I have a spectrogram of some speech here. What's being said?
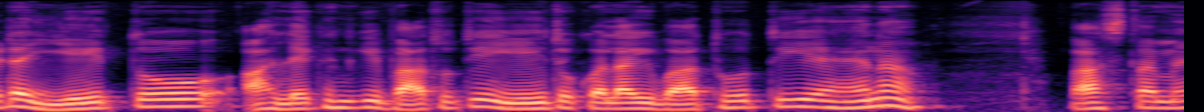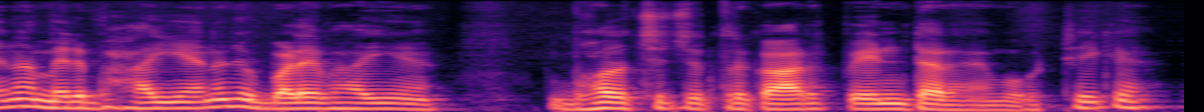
बेटा, ये तो आलेखन की बात होती है, यही तो कला की बात होती है है ना? वास्तव में ना, मेरे भाई हैं ना, जो बड़े भाई हैं, बहुत अच्छे चित्रकार, पेंटर हैं वो, ठीक है?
